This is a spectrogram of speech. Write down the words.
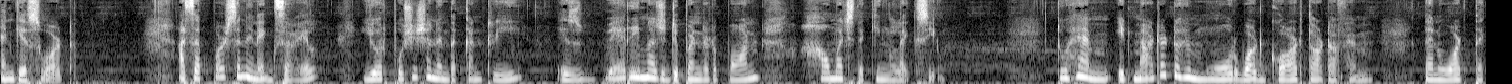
And guess what? As a person in exile, your position in the country is very much dependent upon how much the king likes you. To him, it mattered to him more what God thought of him than what the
